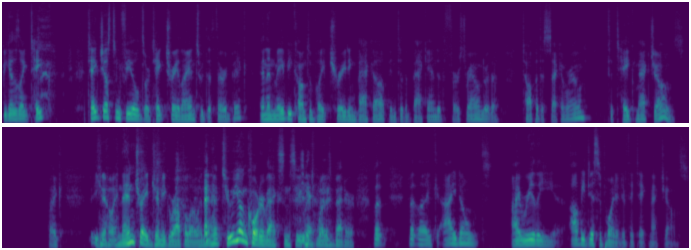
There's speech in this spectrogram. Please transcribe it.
because like take take Justin Fields or take Trey Lance with the third pick, and then maybe contemplate trading back up into the back end of the first round or the top of the second round to take Mac Jones. Like you know, and then trade Jimmy Garoppolo, and then have two young quarterbacks and see which Yeah. one's better. But but like I don't. I really, I'll be disappointed if they take Mac Jones.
